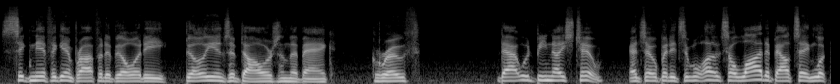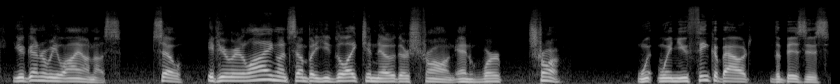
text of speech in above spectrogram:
significant profitability, billions of dollars in the bank, growth. That would be nice too. And so, but it's, it's a lot about saying, look, you're going to rely on us. So if you're relying on somebody, you'd like to know they're strong, and we're strong. When, when you think about the business,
